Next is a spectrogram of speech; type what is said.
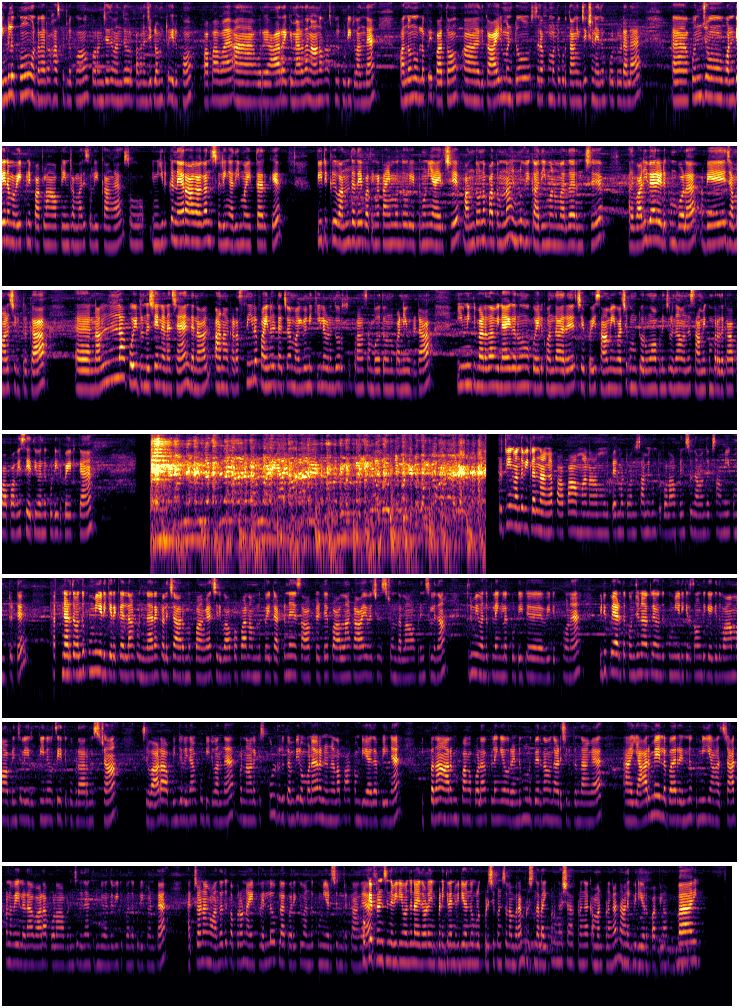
எங்களுக்கும் ஒட்டநேரம் ஹாஸ்பிட்டலுக்கும் குறைஞ்சது வந்து ஒரு பதினஞ்சு கிலோமீட்டர் இருக்கும். பாப்பாவை ஒரு ஆறரைக்கு மேலே தான் நானும் ஹாஸ்பிட்டல் கூட்டிகிட்டு வந்தேன். வந்தோன்னு உள்ளே போய் பார்த்தோம். இதுக்கு ஆயில்மெண்ட்டும் சிரப்பு மட்டும் கொடுத்தாங்க. இன்ஜெக்ஷன் எதுவும் போட்டு விடலை. கொஞ்சம் ஒன் டே நம்ம வெயிட் பண்ணி பார்க்கலாம் அப்படின்ற மாதிரி சொல்லியிருக்காங்க. ஸோ இனி இருக்க நேரம் ஆக ஆக அந்த ஸ்வெல்லிங் அதிகமாகிட்டு தான் இருக்குது வீட்டுக்கு வந்ததே பார்த்திங்கன்னா டைம் வந்து ஒரு எட்டு மணி ஆயிடுச்சு வந்தோன்னே பார்த்தோம்னா இன்னும் வீக் அதிகமான மாதிரி தான் இருந்துச்சு. அது வழி வேறு எடுக்கும் போல் அப்படியே ஜமாளிச்சுக்கிட்டு இருக்கா. நல்லா போயிட்டு இருந்துச்சேன்னு நினச்சேன் இந்த நாள். ஆனால் கடைசியில் ஃபைனல் டச்சாக மகிழினி கீழே விழுந்து ஒரு சூப்பரான சம்பவத்தை ஒன்று பண்ணி விட்டுட்டா. ஈவினிங்க்கு மேலே தான் விநாயகரும் கோயிலுக்கு வந்தார். சரி போய் சாமி வச்சு கும்பிட்டு வருவோம் அப்படின்னு சொல்லி தான் வந்து சாமி கும்பிட்றதுக்காக பாப்பாவையும் சேர்த்து வந்து கூட்டிகிட்டு போயிருக்கேன் பிருத்வின் வந்து வீட்டில் இருந்தாங்க. பாப்பா அம்மா நான் மூணு பேர் மட்டும் வந்து சாமி கும்பிட்டு போகலாம் அப்படின்னு சொல்லி நான் வந்து சாமியை கும்பிட்டுட்டு நேரத்தை வந்து கும்மி அடிக்கிறதுக்கு எல்லாம் கொஞ்சம் நேரம் கழித்து ஆரம்பிப்பாங்க. சரி வாப்பப்பா நம்மளும் போய் டக்குன்னு சாப்பிட்டுட்டு பால்லாம் காய வச்சு வச்சுட்டு வந்துடலாம் அப்படின்னு சொல்லி தான் திரும்பி வந்து பிள்ளைங்கள கூட்டிகிட்டு வீட்டுக்கு போனேன். வீட்டுக்கு போய் அடுத்த கொஞ்ச நேரத்தில் வந்து கும்மி அடிக்கிற சவுண்டு கேட்குது வாமா அப்படின்னு சொல்லி இருப்பின்னு சேர்த்து கூப்பிட ஆரம்பிச்சிட்டான். சரி வாடா அப்படின்னு சொல்லி தான் கூட்டிகிட்டு வந்தேன். இப்போ நாளைக்கு ஸ்கூல் இருக்குது தம்பி ரொம்ப நேரம் நின்றுலாம் பார்க்க முடியாது அப்படின்னு இப்போ தான் ஆரம்பிப்பாங்க போல். பிள்ளைங்க ஒரு ரெண்டு மூணு பேர் தான் வந்து அடிச்சுக்கிட்டு இருந்தாங்க. யாருமே இல்லை பாரு. இன்னும் கும்மி ஸ்டார்ட் பண்ணவே இல்லைடா வாடா போகலாம் அப்படின்னு சொல்லி தான் திரும்பி வந்து வீட்டுக்கு வந்து கூட்டிகிட்டு வந்துட்டேன். ஆக்சுவலாக நாங்கள் வந்ததுக்கப்புறம் நைட் டுவெல் ஓ கிளாக் வரைக்கும் வந்து கும்மி அடிச்சிருந்துருக்காங்க. ஓகே ஃப்ரெண்ட்ஸ் இந்த வீடியோ வந்து நான் இதோட இன் பண்ணிக்கிறேன். இந்த வீடியோ வந்து உங்களுக்கு பிடிச்சிருக்குன்னு சொல்ல போகிறேன் பிடிச்சிருந்தா லைக் பண்ணுங்கள் ஷேர் பண்ணுங்கள் கமெண்ட் பண்ணுங்கள் நாளைக்கு வீடியோவில் பார்க்கலாம். பாய்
